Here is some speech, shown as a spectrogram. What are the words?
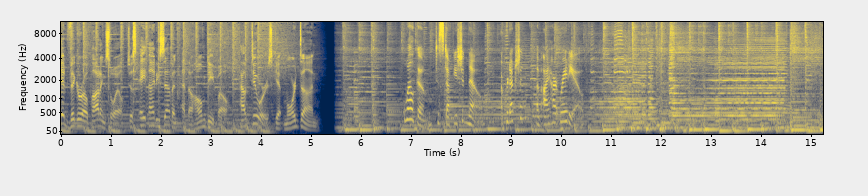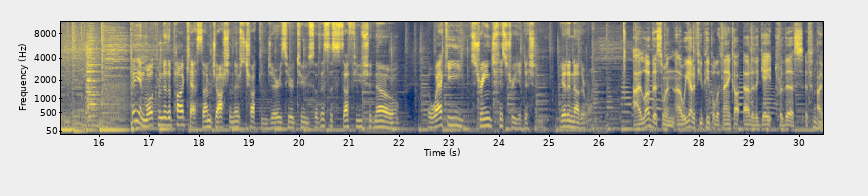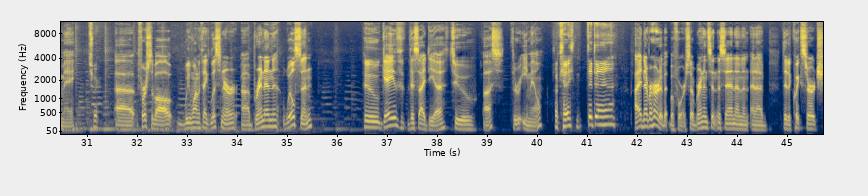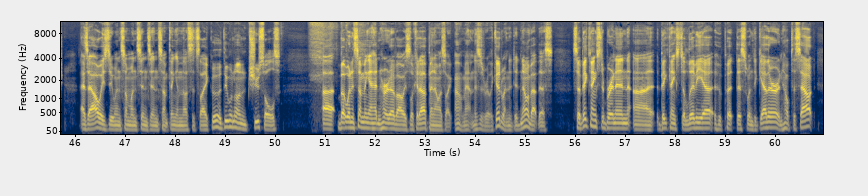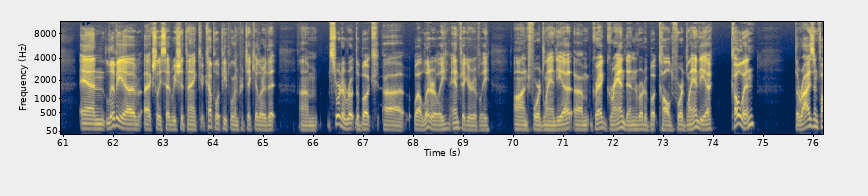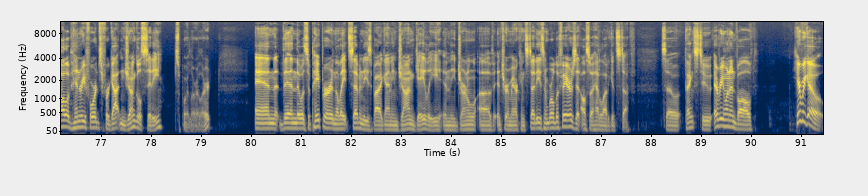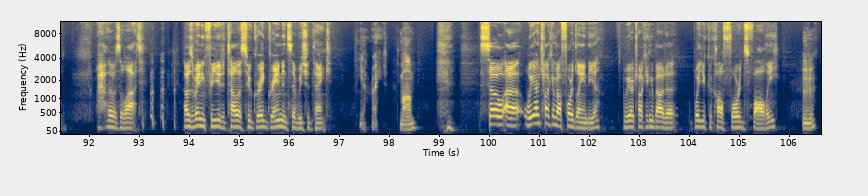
Get Vigoro potting soil, just $8.97 at the Home Depot. How doers get more done. Welcome to Stuff You Should Know, a production of iHeartRadio. Hey, and welcome to the podcast. I'm Josh, and there's Chuck, and Jerry's here too. So, this is Stuff You Should Know, the wacky, strange history edition. Yet another one. I love this one. Uh, we got a few people to thank out of the gate for this, if Mm-hmm. I may. Sure. Uh, first of all, we want to thank listener uh, Brennan Wilson, who gave this idea to us through email. Okay. Da-da. I had never heard of it before, so Brennan sent this in, and and I did a quick search, as I always do when someone sends in something, unless it's like, oh, do one on shoe soles. Uh, but when it's something I hadn't heard of, I always look it up, and I was like, oh man, this is a really good one. I didn't know about this. So big thanks to Brennan. Uh, big thanks to Livia who put this one together and helped us out. And Livia actually said we should thank a couple of people in particular that um, sort of wrote the book, uh, well, literally and figuratively, on Fordlandia. Um, Greg Grandin wrote a book called Fordlandia: colon The Rise and Fall of Henry Ford's Forgotten Jungle City. Spoiler alert. And then there was a paper in the late 70s by a guy named John Galey in the Journal of Inter American Studies and World Affairs that also had a lot of good stuff. So thanks to everyone involved. Here we go. Wow, that was a lot. I was waiting for you to tell us who Greg Grandin said we should thank. Yeah, right. Mom. So, uh, we are talking about Fordlandia. We are talking about a what you could call Ford's folly.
